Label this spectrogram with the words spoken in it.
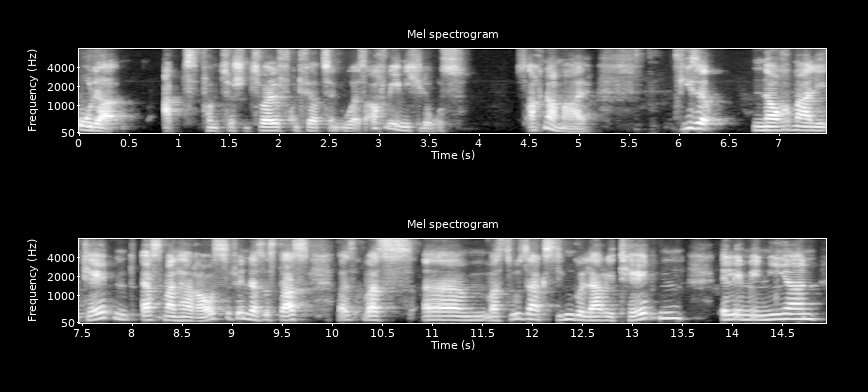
Oder ab von zwischen 12 und 14 Uhr ist auch wenig los. Ist auch normal. Diese Normalitäten erstmal herauszufinden, das ist das, was, was, ähm, was du sagst, Singularitäten eliminieren,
